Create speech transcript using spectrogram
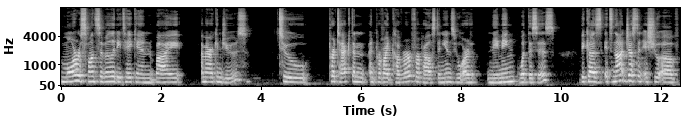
more responsibility taken by American Jews to protect and, and provide cover for Palestinians who are naming what this is. Because it's not just an issue of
